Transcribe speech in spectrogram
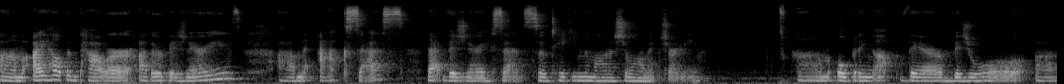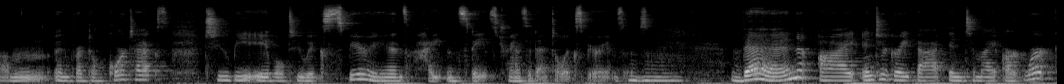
um, I help empower other visionaries um, access that visionary sense. So, taking them on a shamanic journey, um, opening up their visual um, and frontal cortex to be able to experience heightened states, transcendental experiences. Mm-hmm. Then I integrate that into my artwork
